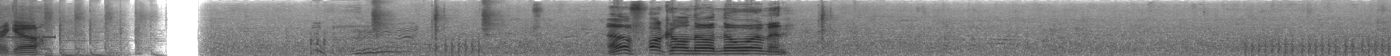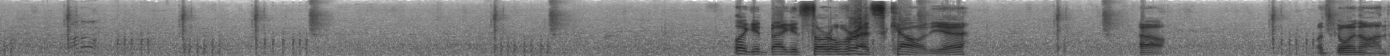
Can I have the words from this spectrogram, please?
There we go. Oh fuck all no no women. Like get back and start over at Scout, yeah? Oh. What's going on?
